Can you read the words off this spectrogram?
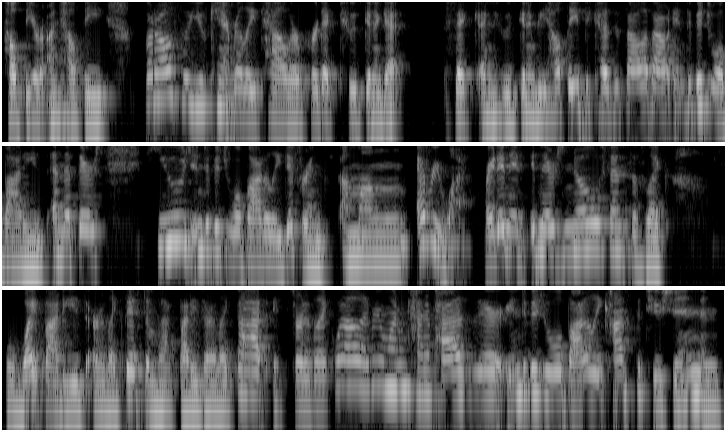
healthy or unhealthy but also you can't really tell or predict who's going to get sick and who's going to be healthy because it's all about individual bodies and that there's huge individual bodily difference among everyone right? And, it, and there's no sense of like well white bodies are like this and black bodies are like that. It's sort of like well everyone kind of has their individual bodily constitution and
